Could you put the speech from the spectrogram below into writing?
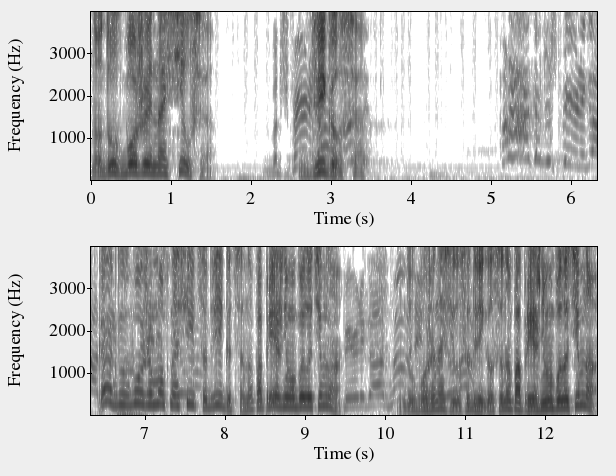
Но Дух Божий носился, двигался, как Дух Божий мог носиться, двигаться, но по-прежнему было темно? Дух Божий носился, двигался, но по-прежнему было темно.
